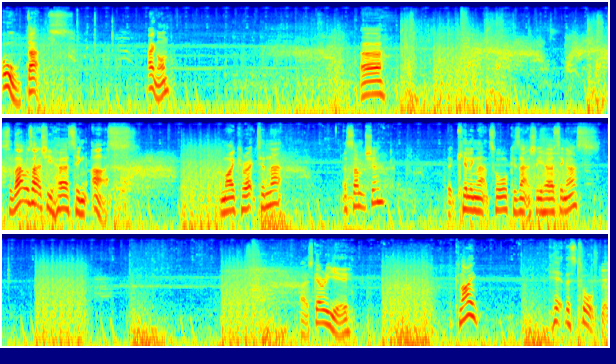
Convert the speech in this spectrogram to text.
Oh, that's... Hang on. Uh... So that was actually hurting us. Am I correct in that assumption? That killing that Torque is actually hurting us? Right, let's get rid of you. Can I hit this Torque, please?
